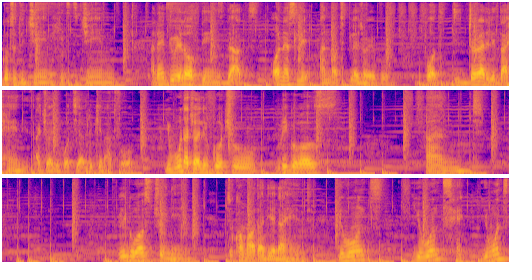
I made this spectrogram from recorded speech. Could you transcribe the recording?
go to the gym, hit the gym, and then do a lot of things that honestly are not pleasurable. But the joy at the later end is actually what you are looking at for. You won't actually go through rigorous and rigorous training to come out at the other end. You won't you won't you won't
